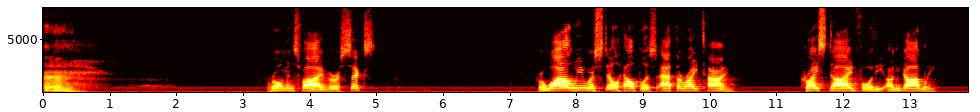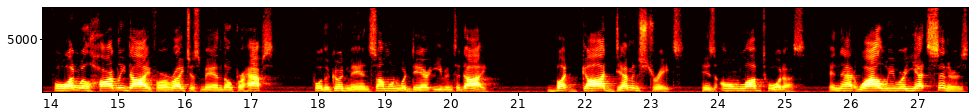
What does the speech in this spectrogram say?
Romans 5, verse 6. For while we were still helpless at the right time, Christ died for the ungodly. For one will hardly die for a righteous man, though perhaps for the good man someone would dare even to die. But God demonstrates his own love toward us, in that while we were yet sinners,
